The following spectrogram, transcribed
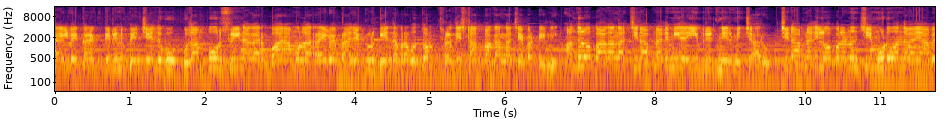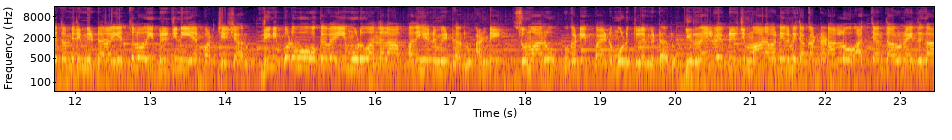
రైల్వే కనెక్టివిటీని పెంచేందుకు ఉదంపూర్ శ్రీనగర్ బారాముల్లా రైల్వే ప్రాజెక్టును కేంద్ర ప్రభుత్వం ప్రతిష్టాత్మకంగా చేపట్టింది. అందులో భాగంగా చినాబ్ నది మీద ఈ బ్రిడ్జ్ నిర్మించారు. చినాబ్ నది లోపల నుంచి మూడు వందల యాభై తొమ్మిది మీటర్ల ఎత్తులో ఈ బ్రిడ్జ్ని ఏర్పాటు చేశారు. దీని పొడవు ఒక వెయ్యి మూడు వందల పదిహేను మీటర్లు అంటే సుమారు ఒకటి పాయింట్ మూడు కిలోమీటర్లు. ఈ రైల్వే బ్రిడ్జ్ మానవ నిర్మిత కట్టడాల్లో అత్యంత అరుణైదుగా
